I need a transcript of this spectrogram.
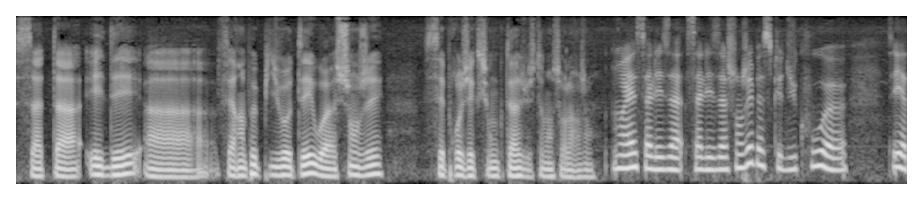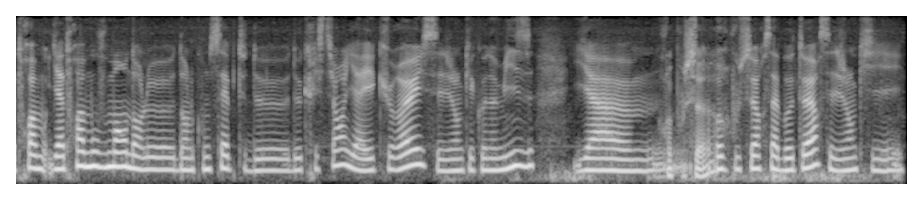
ça t'a aidé à faire un peu pivoter ou à changer ces projections que tu as justement sur l'argent? Ouais, ça les a, ça les a changés parce que du coup, euh, il y a trois, y a trois mouvements dans le dans le concept de, de Christian. Il y a écureuil, c'est les gens qui économisent. Il y a euh, Repousseur. repousseur, saboteur, c'est les gens qui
